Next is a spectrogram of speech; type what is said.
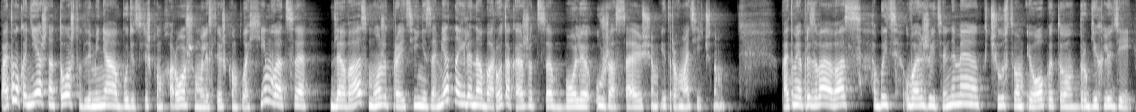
Поэтому, конечно, то, что для меня будет слишком хорошим или слишком плохим в АЦ, для вас может пройти незаметно или наоборот окажется более ужасающим и травматичным. Поэтому я призываю вас быть уважительными к чувствам и опыту других людей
